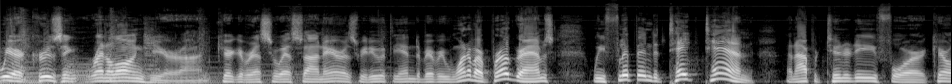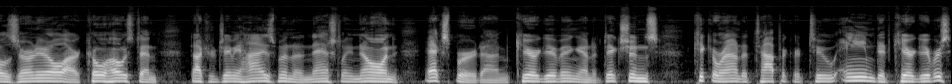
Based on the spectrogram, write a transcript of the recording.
We are cruising right along here on Caregiver SOS On Air as we do at the end of every one of our programs. We flip into Take 10, an opportunity for Carol Zernial, our co host, and Dr. Jamie Huysman, a nationally known expert on caregiving and addictions, kick around a topic or two aimed at caregivers.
